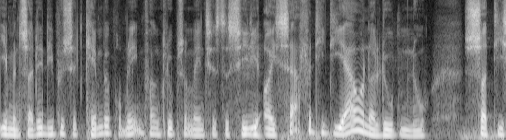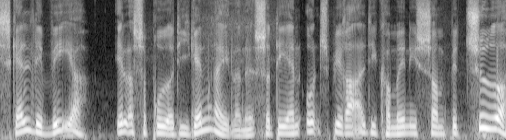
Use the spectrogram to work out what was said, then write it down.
Jamen så er det lige pludselig et kæmpe problem for en klub som Manchester City, mm. og især fordi de er under lupen nu. Så de skal levere, ellers så bryder de igen reglerne. Så det er en ond spiral, de kommer ind i, som betyder,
